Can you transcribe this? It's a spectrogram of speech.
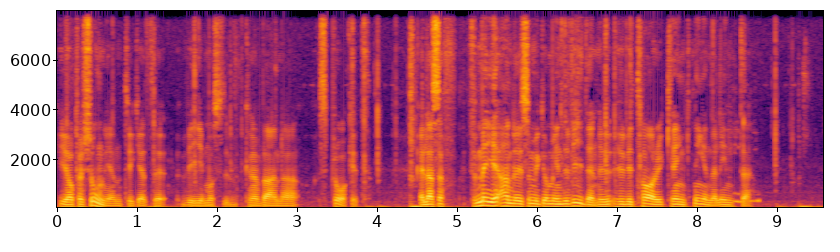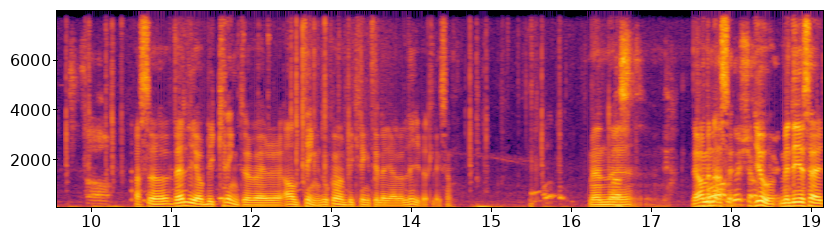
jag personligen tycker att eh, vi måste kunna värna språket. Eller alltså, för mig handlar det så mycket om individen, hur, hur vi tar kränkningen eller inte. ja, Alltså, väljer jag att bli kränkt över allting, då kommer jag bli kränkt hela jävla livet liksom. Men... Eh, ja men alltså, jo, men det är så här,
